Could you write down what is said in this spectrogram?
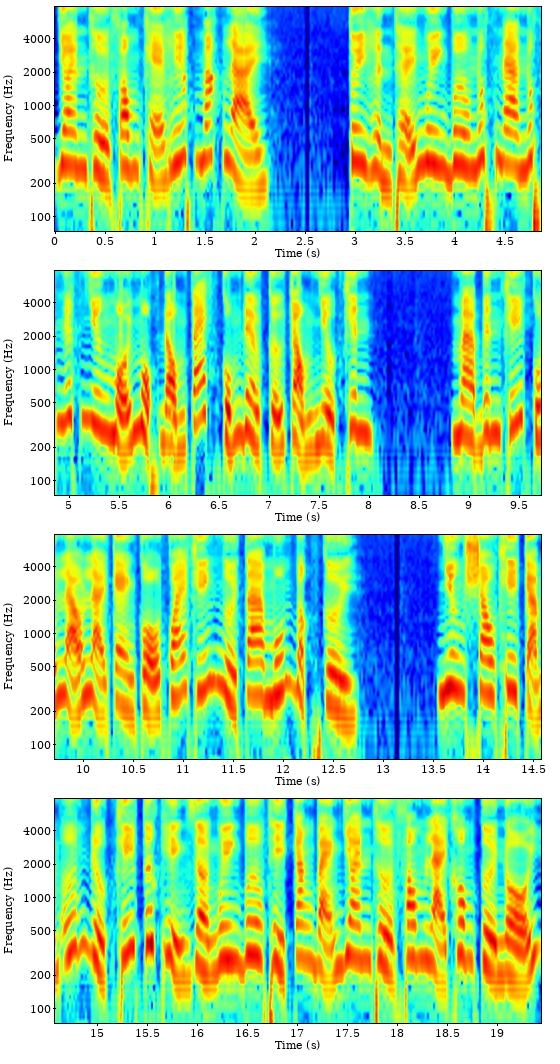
Doanh Thừa Phong khẽ hiếp mắt lại. Tuy hình thể Nguyên Bưu nút na nút nít nhưng mỗi một động tác cũng đều cử trọng nhược khinh. Mà binh khí của lão lại càng cổ quái khiến người ta muốn bật cười. Nhưng sau khi cảm ứng được khí tức hiện giờ Nguyên Bưu thì căn bản Doanh Thừa Phong lại không cười nổi.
